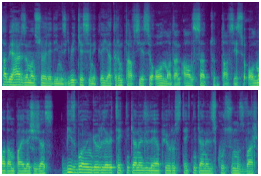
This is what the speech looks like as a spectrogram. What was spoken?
Tabii her zaman söylediğimiz gibi kesinlikle yatırım tavsiyesi olmadan, alsa tut tavsiyesi olmadan paylaşacağız. Biz bu öngörüleri teknik analizle yapıyoruz. Teknik analiz kursumuz var.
